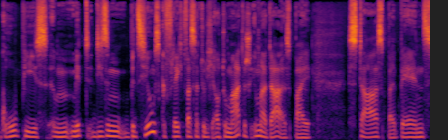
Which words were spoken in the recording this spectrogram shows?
Groupies, ähm, mit diesem Beziehungsgeflecht, was natürlich automatisch immer da ist bei Stars, bei Bands.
